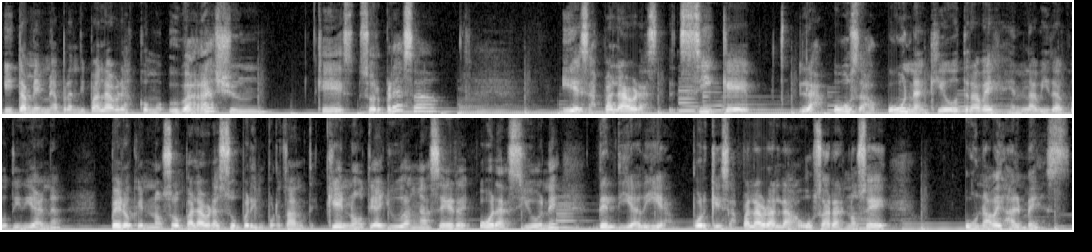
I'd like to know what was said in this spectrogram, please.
Y también me aprendí palabras como Überraschung, que es sorpresa. Y esas palabras sí que las usas una que otra vez en la vida cotidiana pero que no son palabras súper importantes, que no te ayudan a hacer oraciones del día a día, porque esas palabras las usarás, no sé, una vez al mes,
